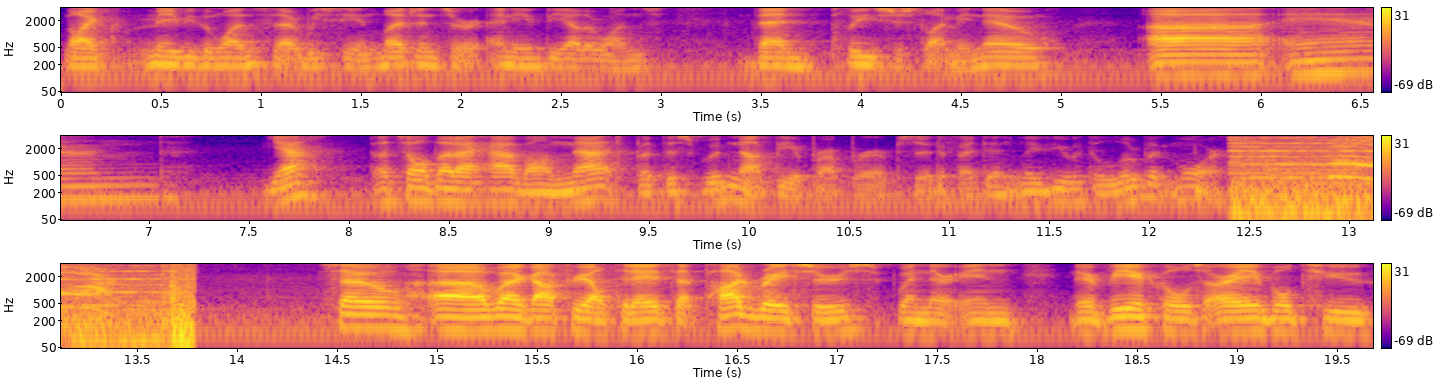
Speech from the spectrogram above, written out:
like maybe the ones that we see in Legends or any of the other ones, then please just let me know. Uh, and yeah, that's all that I have on that, but this would not be a proper episode if I didn't leave you with a little bit more. So, uh, what I got for y'all today is that pod racers, when they're in their vehicles, are able to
